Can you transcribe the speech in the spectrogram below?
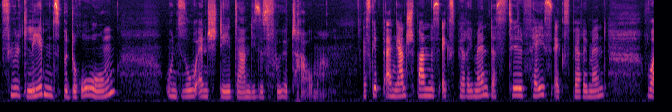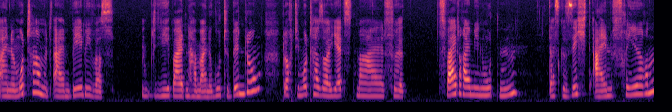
fühlt Lebensbedrohung und so entsteht dann dieses frühe Trauma. Es gibt ein ganz spannendes Experiment, das Still-Face-Experiment, wo eine Mutter mit einem Baby, was die beiden haben eine gute Bindung, doch die Mutter soll jetzt mal für zwei, drei Minuten das Gesicht einfrieren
